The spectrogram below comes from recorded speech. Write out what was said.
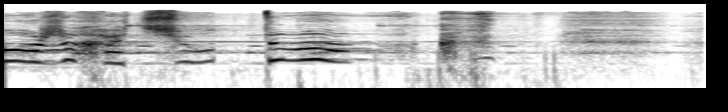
тоже хочу, да!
